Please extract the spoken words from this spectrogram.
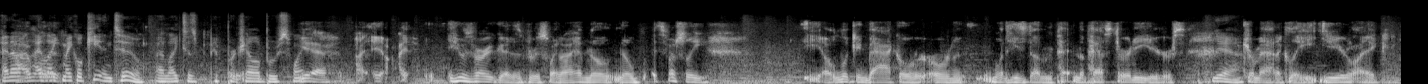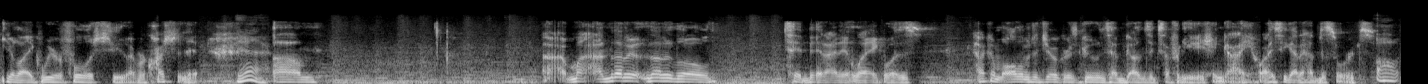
and I, I I, like Michael Keaton too. I liked his portrayal of Bruce Wayne. Yeah, I, I, he was very good as Bruce Wayne. I have no no, especially you know looking back over over what he's done in the past thirty years. Yeah. dramatically, you're like you're like we were foolish to ever question it. Yeah. Um, uh, my, another another little tidbit I didn't like was how come all of the Joker's goons have guns except for the Asian guy? Why has he got to have the swords? oh,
